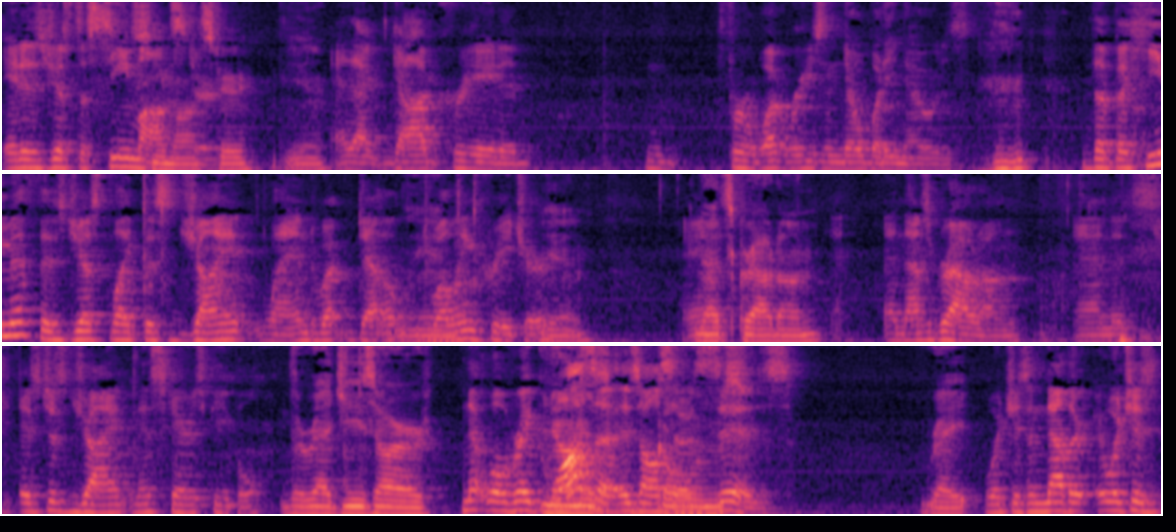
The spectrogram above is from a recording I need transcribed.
It is just a sea monster, Sea monster. Yeah. and that God created. For what reason, nobody knows. the Behemoth is just like this giant land Land. dwelling creature, Yeah. and That's Groudon. And that's Groudon, and it's it's just giant and it scares people. The Regis are No, well, Rayquaza as is also golems. Ziz. right. which is another, which is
